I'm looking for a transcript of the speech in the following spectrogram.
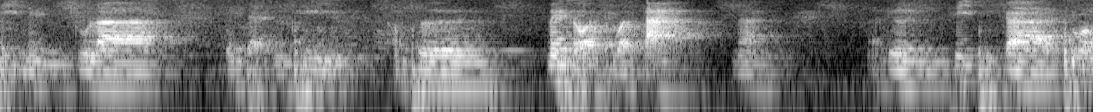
ที่หนึ่งตุลาเป็นจัดอยู่ที่อำเภอแม่สอดจังหวัดตากนะเดือนพฤศจิกาช่วง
